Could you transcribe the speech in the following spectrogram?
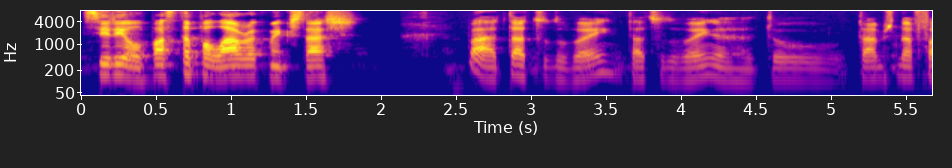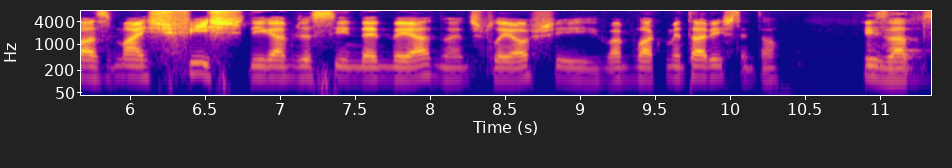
Cyril, passo-te a palavra, como é que estás? Pá, está tudo bem, está tudo bem. Uh, tô, estamos na fase mais fixe, digamos assim, da NBA, não é? Dos playoffs e vamos lá comentar isto então. Exato.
